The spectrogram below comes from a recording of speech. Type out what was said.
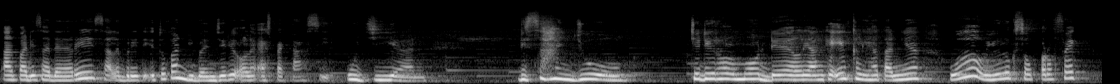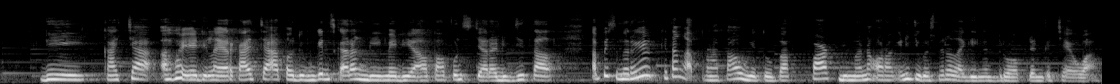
tanpa disadari selebriti itu kan dibanjiri oleh ekspektasi, ujian, disanjung, jadi role model yang kayaknya kelihatannya wow you look so perfect di kaca apa ya di layar kaca atau di mungkin sekarang di media apa pun secara digital. Tapi sebenarnya kita nggak pernah tahu gitu part di mana orang ini juga sebenarnya lagi ngedrop dan kecewa.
